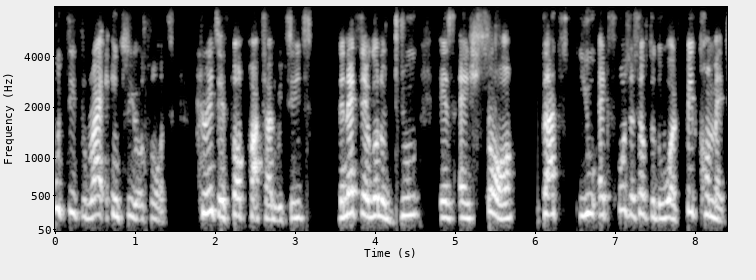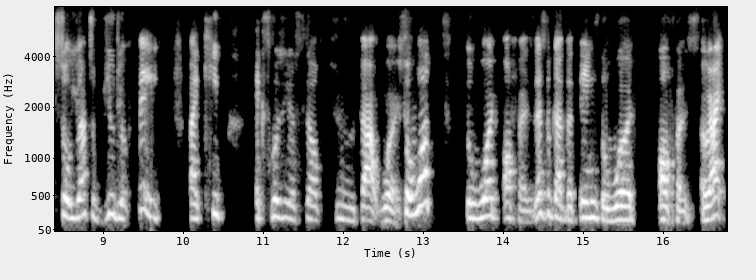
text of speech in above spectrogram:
put it right into your thoughts. Create a thought pattern with it. The next thing you're going to do is ensure that you expose yourself to the word faith comment. So you have to build your faith by keep exposing yourself to that word. So what the word offers. Let's look at the things the word offers. All right.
